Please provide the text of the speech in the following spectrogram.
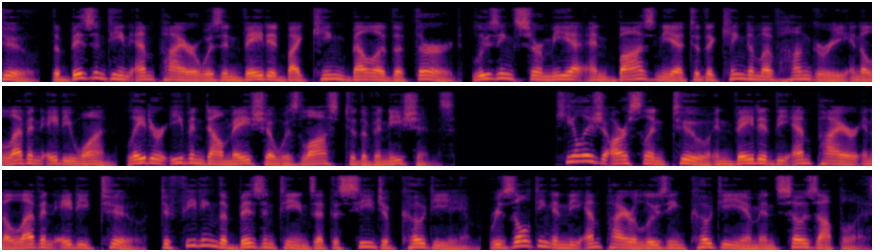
II, the Byzantine Empire was invaded by King Bela III, losing Syrmia and Bosnia to the Kingdom of Hungary in 1181, later even Dalmatia was lost to the Venetians. Kilij Arslan II invaded the empire in 1182, defeating the Byzantines at the Siege of Cotyaeum, resulting in the empire losing Cotyaeum and Sozopolis.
